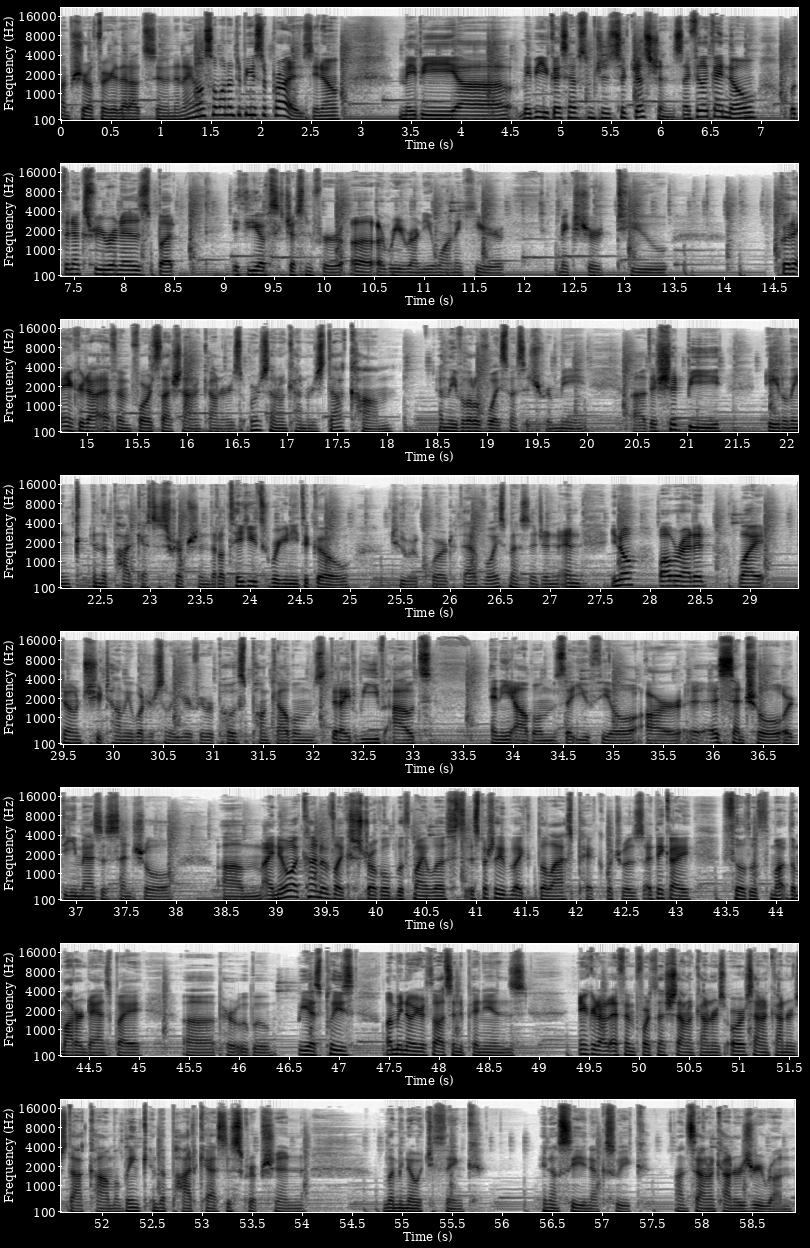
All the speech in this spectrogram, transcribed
I'm sure I'll figure that out soon. And I also want it to be a surprise, you know? Maybe uh, maybe you guys have some suggestions. I feel like I know what the next rerun is, but if you have a suggestion for a, a rerun you want to hear, make sure to go to anchor.fm forward slash sound encounters or soundencounters.com and leave a little voice message for me. Uh, there should be a link in the podcast description that'll take you to where you need to go to record that voice message. And, and you know, while we're at it, why don't you tell me what are some of your favorite post punk albums? Did I leave out any albums that you feel are essential or deem as essential? Um, I know I kind of like struggled with my list, especially like the last pick, which was I think I filled with mo- the Modern Dance by uh, Pere Ubu. But yes, please let me know your thoughts and opinions. Anchor.fm forward slash sound encounters or soundencounters.com. A link in the podcast description. Let me know what you think, and I'll see you next week on Sound Encounters Rerun.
